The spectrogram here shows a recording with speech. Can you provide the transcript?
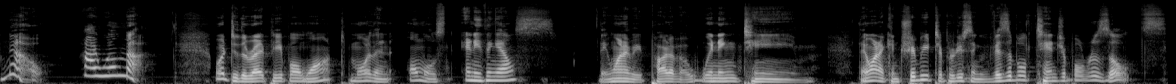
No, I will not. What do the right people want more than almost anything else? They want to be part of a winning team. They want to contribute to producing visible, tangible results.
